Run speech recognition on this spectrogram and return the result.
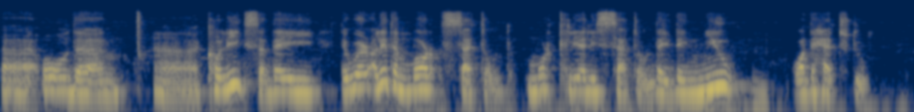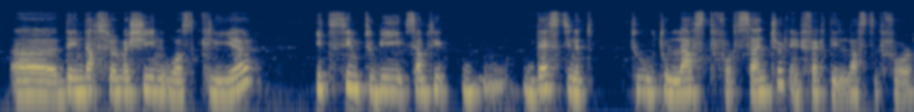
uh, all the uh, colleagues, they, they were a little more settled, more clearly settled. They, they knew mm. what they had to do. Uh, the industrial machine was clear it seemed to be something destined to, to last for centuries. In fact, it lasted for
